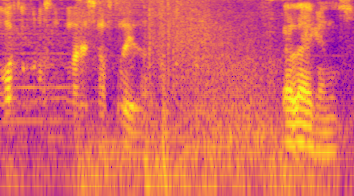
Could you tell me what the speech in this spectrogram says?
Εγώ το χρόνο το άρεσε, αυτό είδα. Καλά έκανες.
